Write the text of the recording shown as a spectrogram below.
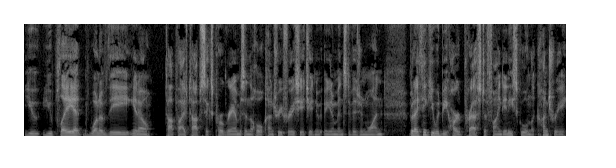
You you play at one of the you know top five, top six programs in the whole country for ACHA you know men's Division One, but I think you would be hard pressed to find any school in the country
